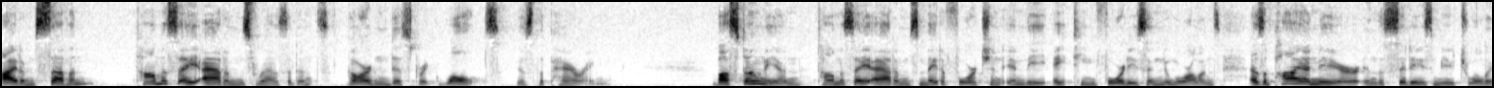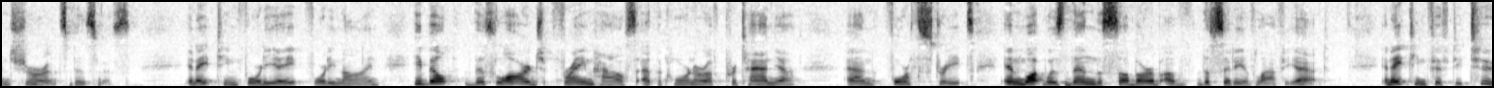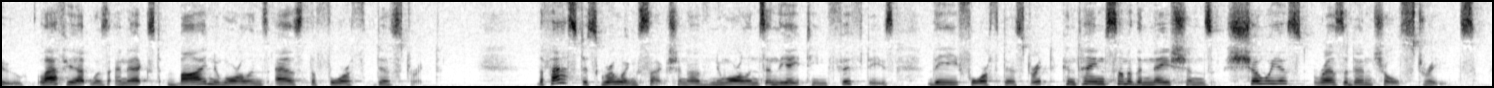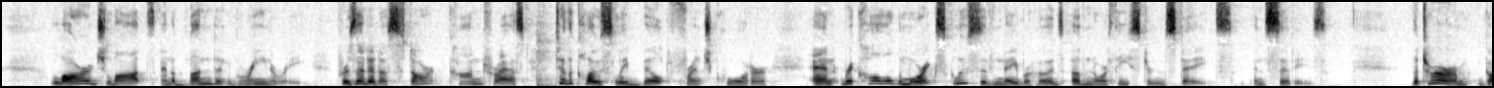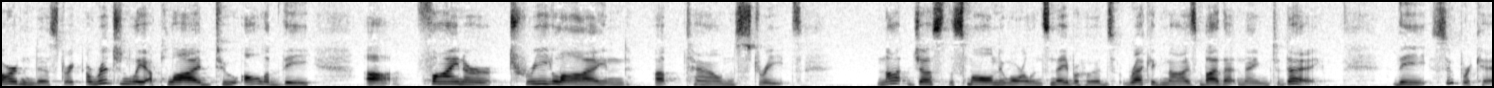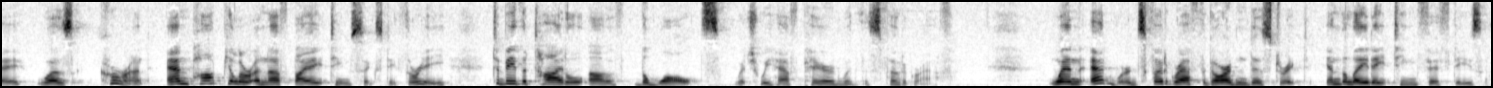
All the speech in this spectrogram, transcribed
Item 7 Thomas A. Adams residence, Garden District Waltz, is the pairing. Bostonian Thomas A. Adams made a fortune in the 1840s in New Orleans as a pioneer in the city's mutual insurance business. In 1848 49, he built this large frame house at the corner of Prytania and 4th Streets in what was then the suburb of the city of Lafayette. In 1852, Lafayette was annexed by New Orleans as the 4th District. The fastest growing section of New Orleans in the 1850s, the 4th District, contained some of the nation's showiest residential streets. Large lots and abundant greenery presented a stark contrast to the closely built French Quarter and recall the more exclusive neighborhoods of northeastern states and cities. The term garden district originally applied to all of the uh, finer, tree lined uptown streets, not just the small New Orleans neighborhoods recognized by that name today. The sobriquet was current and popular enough by 1863 to be the title of The Waltz, which we have paired with this photograph. When Edwards photographed the Garden District in the late 1850s,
